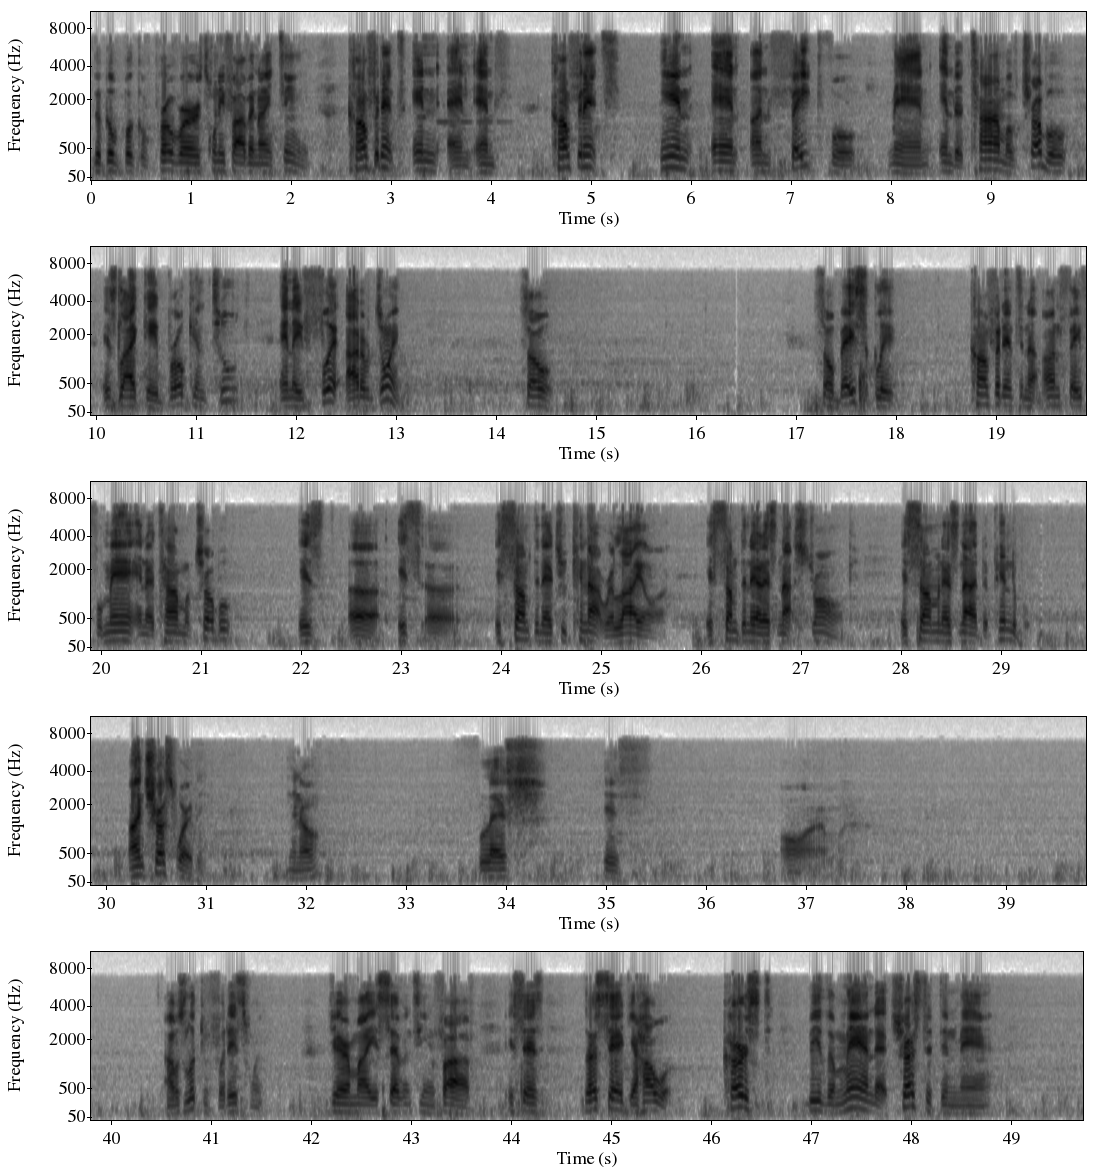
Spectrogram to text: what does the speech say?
The good book of Proverbs 25 and 19. Confidence in and and confidence in an unfaithful man in the time of trouble is like a broken tooth and a foot out of joint. So so basically, confidence in an unfaithful man in a time of trouble is uh it's uh it's something that you cannot rely on. It's something that is not strong. It's something that's not dependable, untrustworthy. You know, flesh his arm. I was looking for this one. Jeremiah 17 5. It says, Thus said Yahweh, Cursed be the man that trusteth in man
